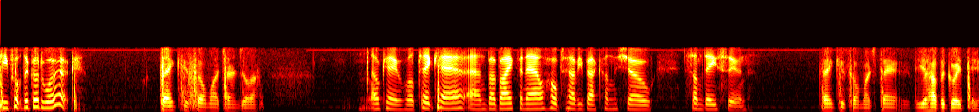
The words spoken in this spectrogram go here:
keep up the good work. Thank you so much, Angela. Okay, well, take care and bye bye for now. Hope to have you back on the show someday soon. Thank you so much. Thank, you have a great day.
